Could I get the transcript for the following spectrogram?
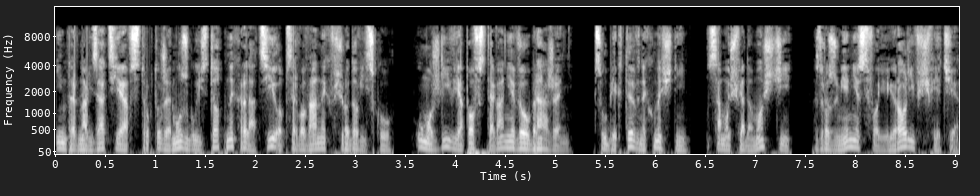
internalizacja w strukturze mózgu istotnych relacji obserwowanych w środowisku, umożliwia powstawanie wyobrażeń, subiektywnych myśli, samoświadomości, zrozumienie swojej roli w świecie.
